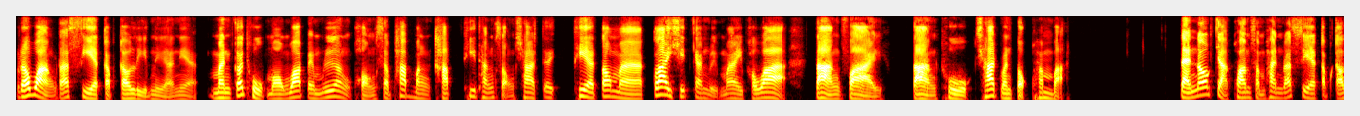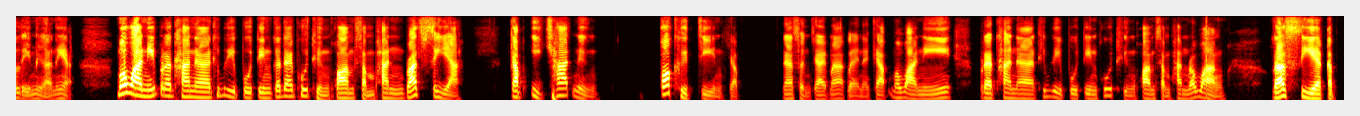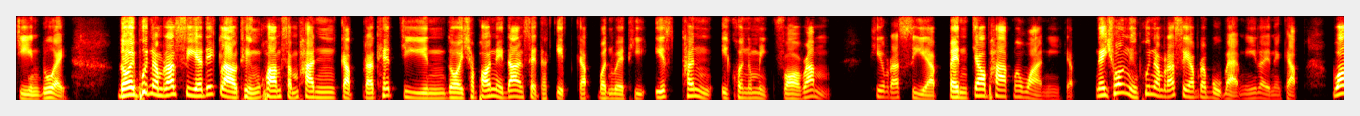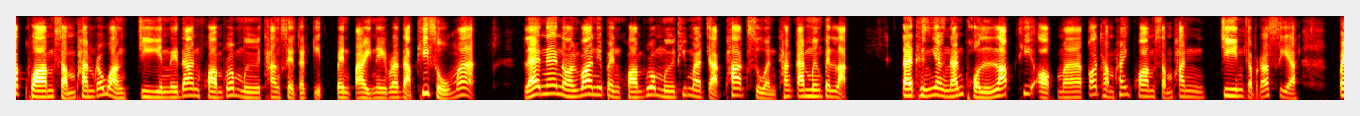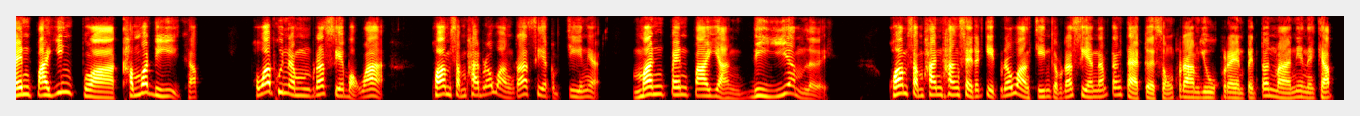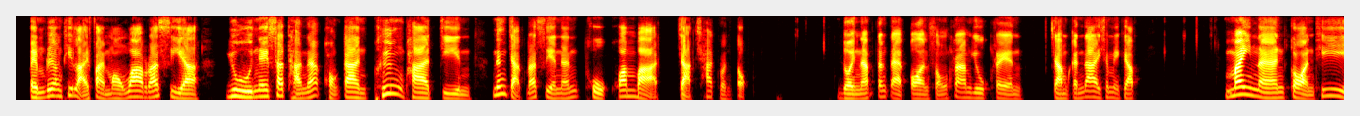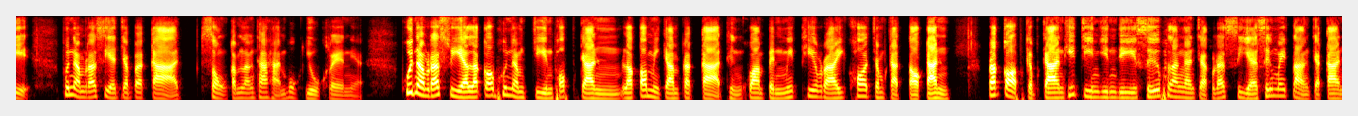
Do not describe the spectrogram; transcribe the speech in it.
ระหว่างรัสเซียกับเกาหลีเหนือเนี่ยมันก็ถูกมองว่าเป็นเรื่องของสภาพบังคับที่ทั้งสองชาติที่จะต้องมาใกล้ชิดกันหรือไม่ เพราะว่าต่างฝ่ายต่างถูกชาติวันตกคว่ำบาตร แต่นอกจากความสัมพันธ์รัสเซียกับเกาหลีเหนือเนี่ย เมื่อวานนี้ประธานาธิบดีปูตินก็ได้พูดถึงความสัมพันธ์รัสเซียกับอีกชาติหนึ่ง ก็คือจีนครับน่าสนใจมากเลยนะครับ เมื่อวานนี้ประธานาธิบดีปูตินพูดถึงความสัมพันธ์ระหว่างรัสเซียกับจีนด้วย โดยผู้นำรัสเซียได้กล่าวถึงความสัมพันธ์กับประเทศจีน โดยเฉพาะในด้านเศรษฐกิจกับบนเวที Eastern Economic Forum ที่รัสเซียเป็นเจ้าภาพเมื่อวานนี้ครับในช่วงหนึ่งผู้นำรัสเซียระบุแบบนี้เลยนะครับ ว่าความสัมพันธ์ระหว่างจีนในด้านความร่วมมือทางเศรษฐกิจเป็นไปในระดับที่สูงมาก และแน่นอนว่านี่เป็นความร่วมมือที่มาจากภาคส่วนทางการเมืองเป็นหลัก แต่ถึงอย่างนั้นผลลัพธ์ที่ออกมาก็ทำให้ความสัมพันธ์จีนกับรัสเซีย เป็นไปยิ่งกว่าคำว่าดีครับ เพราะว่าผู้นำรัสเซียบอกว่า ความสัมพันธ์ระหว่างรัสเซียกับจีนเนี่ยมันเป็นไปอย่างดีเยี่ยมเลย ความสัมพันธ์ทางเศรษฐกิจระหว่างจีนกับรัสเซียนับตั้งแต่เกิดสงครามยูเครนเป็นต้นมาเนี่ยนะครับเป็นเรื่องที่หลายฝ่ายมองว่ารัสเซียอยู่ในสถานะของการพึ่งพาจีน เนื่องจากรัสเซียนั้นถูกคว่ำบาตรจากชาติตะวันตก โดยนับตั้งแต่ก่อนสงครามยูเครนจำกันได้ใช่ไหมครับ ไม่นานก่อนที่ผู้นำรัสเซียจะประกาศส่งกำลังทหารบุกยูเครนเนี่ย ผู้นำรัสเซียแล้วก็ผู้นำจีนพบกัน แล้วก็มีการประกาศถึงความเป็นมิตรที่ไร้ข้อจำกัดต่อกัน ประกอบกับการที่จีนยินดีซื้อพลังงานจากรัสเซีย ซึ่งไม่ต่างจากการ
